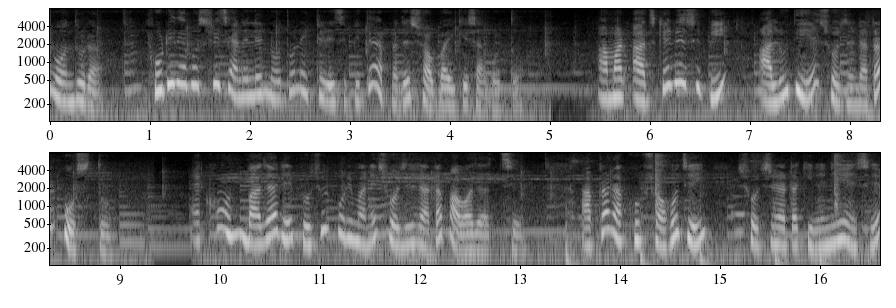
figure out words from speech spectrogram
বন্ধুরা, ফুডি দেবশ্রী চ্যানেলের নতুন একটি রেসিপিতে আপনাদের সবাইকে স্বাগত। আমার আজকের রেসিপি আলু দিয়ে সজনে ডাঁটার পোস্ত। এখন বাজারে প্রচুর পরিমাণে সজনে ডাঁটা পাওয়া যাচ্ছে। আপনারা খুব সহজেই সজনে ডাঁটা কিনে নিয়ে এসে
